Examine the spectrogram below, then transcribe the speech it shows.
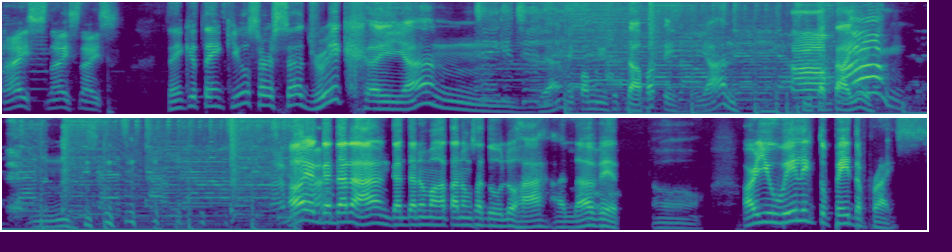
Nice, nice, nice. Thank you, thank you, Sir Cedric. Ayan. Ayan, may pamusic dapat eh. Ayan. Sipag tayo eh. Mm. Ay, ang ganda na. Ang ganda ng mga tanong sa dulo ha. I love it. Oh. Are you willing to pay the price?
